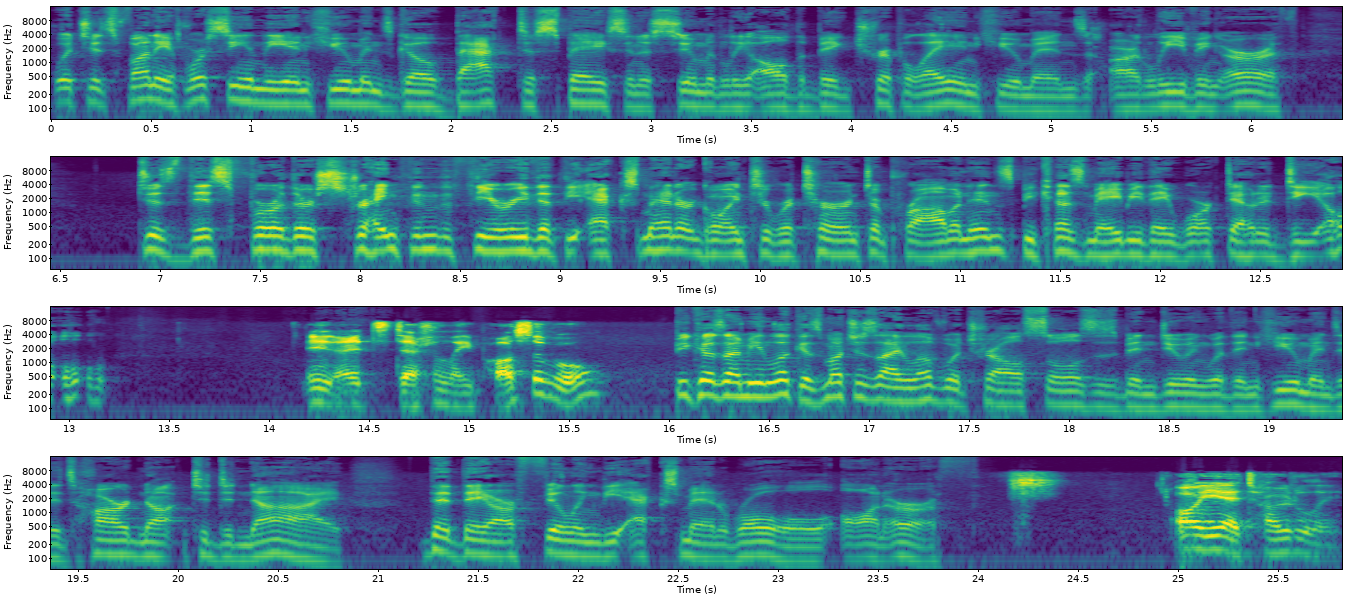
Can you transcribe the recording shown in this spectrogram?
Which is funny if we're seeing the Inhumans go back to space and assumedly all the big AAA Inhumans are leaving Earth. Does this further strengthen the theory that the X Men are going to return to prominence because maybe they worked out a deal? It, it's definitely possible. Because I mean, look, as much as I love what Charles Soules has been doing with Inhumans, it's hard not to deny that they are filling the X Men role on Earth. Oh yeah, totally.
